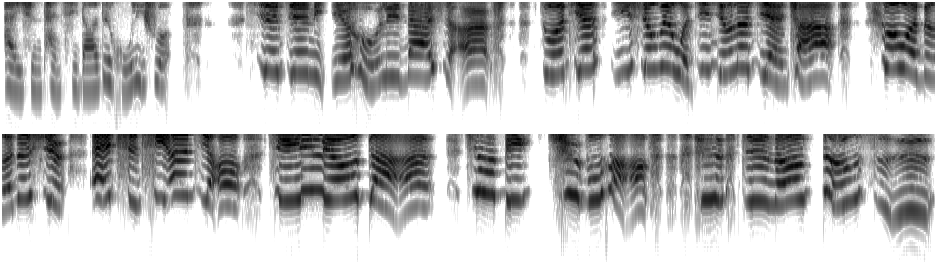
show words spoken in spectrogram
唉声叹气地对狐狸说。谢谢你，狐狸大婶儿。昨天医生为我进行了检查，说我得的是 H7N9 禽流感，这病治不好，只能等死。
